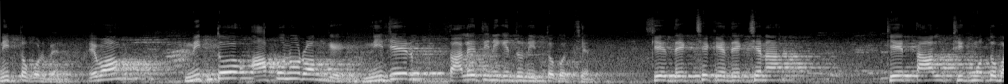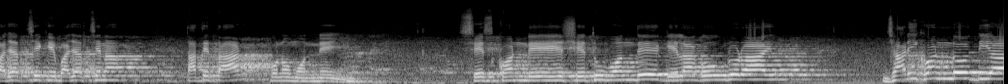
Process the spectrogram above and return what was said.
নৃত্য করবেন এবং নৃত্য আপন রঙ্গে নিজের তালে তিনি কিন্তু নৃত্য করছেন। কে দেখছে কে দেখছে না কে তাল ঠিকমতো বাজাচ্ছে, কে বাজাচ্ছে না, তাতে তার কোনো মন নেই। শেষ খণ্ডে সেতু বন্ধে গেলা গৌর রায়, ঝাড়িখণ্ড দিয়া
